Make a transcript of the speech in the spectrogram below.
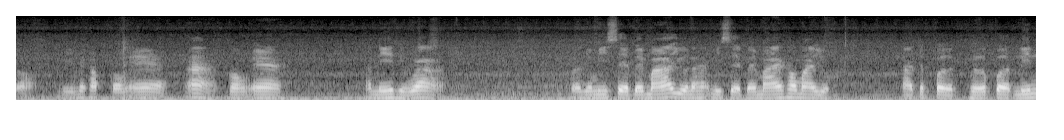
ก็มีไหมครับกองแอร์อ่ากองแอร์อันนี้ถือว่าก็ยังมีเศษใบไม้อยู่นะฮะมีเศษใบไม้เข้ามาอยู่ อาจจะเปิดเผลอเปิดลิ้น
